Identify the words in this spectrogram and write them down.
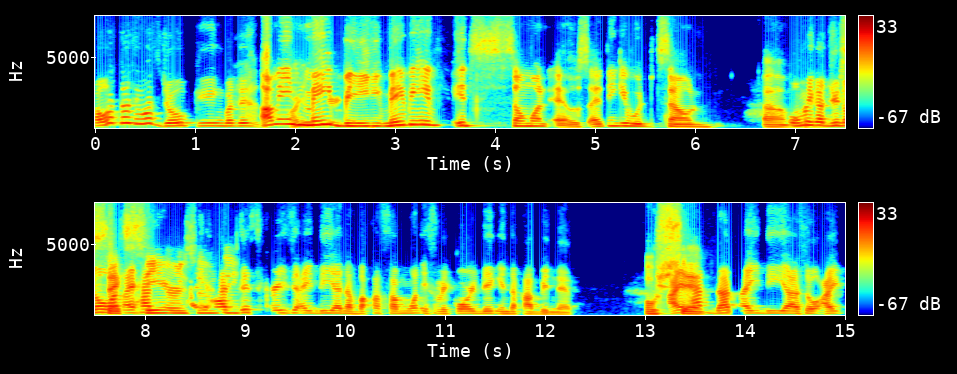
I was thought he was joking, but then I mean, maybe maybe if it's someone else, I think it would sound um Oh my god, you know what? I had I had this crazy idea na baka someone is recording in the cabinet. Oh I shit. had that idea. So I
